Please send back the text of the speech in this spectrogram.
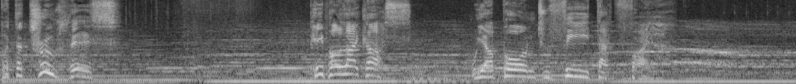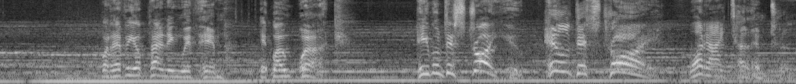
But the truth is, people like us, we are born to feed that fire. Whatever you're planning with him, it won't work. He will destroy you. He'll destroy what I tell him to.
